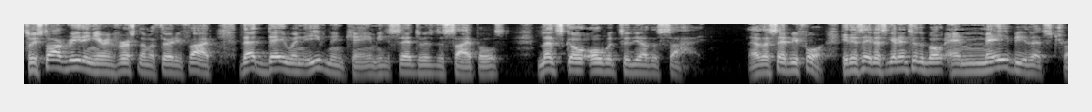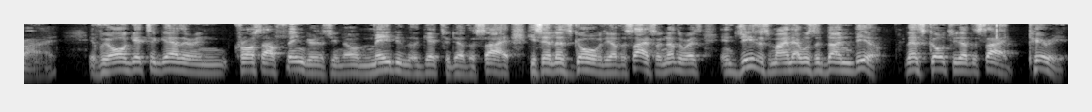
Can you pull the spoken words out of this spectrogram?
So we start reading here in verse number 35. That day when evening came, he said to his disciples, let's go over to the other side. As I said before, he didn't say, let's get into the boat and maybe let's try. If we all get together and cross our fingers, you know, maybe we'll get to the other side. He said, let's go over the other side. So in other words, in Jesus' mind, that was a done deal. Let's go to the other side, period.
